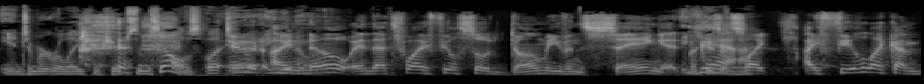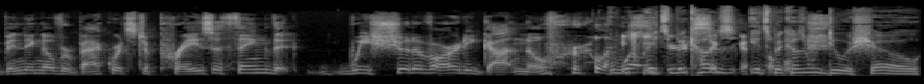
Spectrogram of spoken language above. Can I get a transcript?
intimate relationships themselves? Dude, You I know, and that's why I feel so dumb even saying it because it's like I feel like I'm bending over backwards to praise a thing that we should have already gotten over. Like well it's because ago. it's because we do a show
